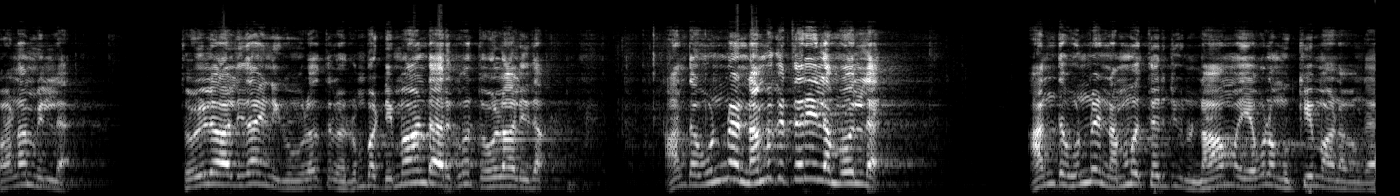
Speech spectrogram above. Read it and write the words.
பணம் இல்லை. தொழிலாளி தான் இன்னைக்கு உலகத்தில் ரொம்ப டிமாண்டாக இருக்கும் தொழிலாளி தான். அந்த உண்மை நமக்கு தெரியல முதல்ல. அந்த உண்மை நம்ம தெரிஞ்சுக்கணும். நாம் எவ்வளோ முக்கியமானவங்க?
